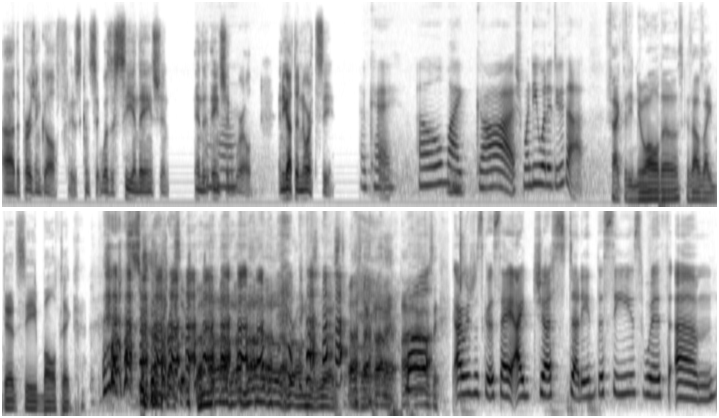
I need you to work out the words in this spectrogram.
uh, the Persian Gulf is was a sea in the ancient in the ancient Uh-huh. world, and you got the North Sea. Okay. Oh my gosh. When do you want to do that? The fact that he knew all of those because I was like Dead Sea, Baltic. Super impressive. None of, the- none of those were on his list. I was like, all right. I, I was like, I was just gonna say I just studied the seas with um,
